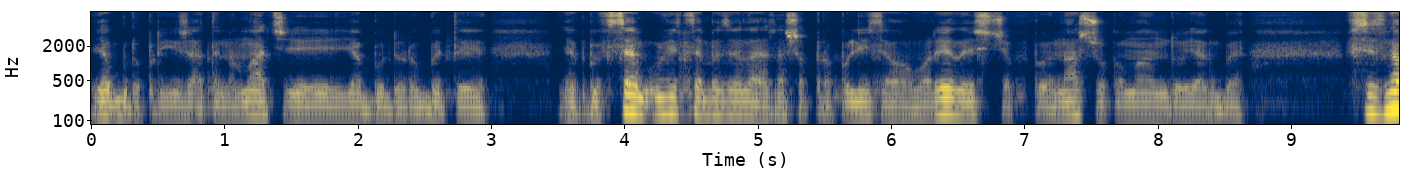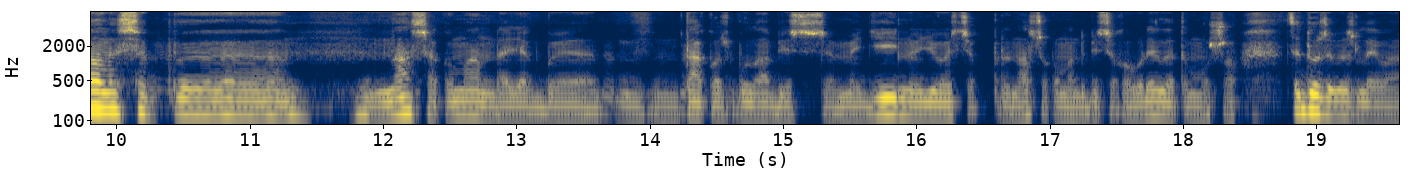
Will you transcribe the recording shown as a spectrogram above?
я буду приїжджати на матчі, я буду робити якби все від себе залежне, щоб про Полісся говорили, щоб нашу команду, якби всі знали, щоб е, наша команда якби також була більш медійною, щоб про нашу команду більше говорили, тому що це дуже важливо.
